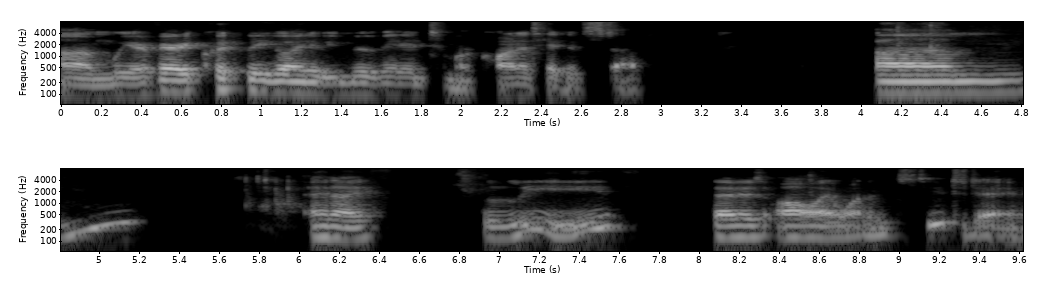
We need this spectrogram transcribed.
Um, we are very quickly going to be moving into more quantitative stuff. Um, and I believe that is all I wanted to do today.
